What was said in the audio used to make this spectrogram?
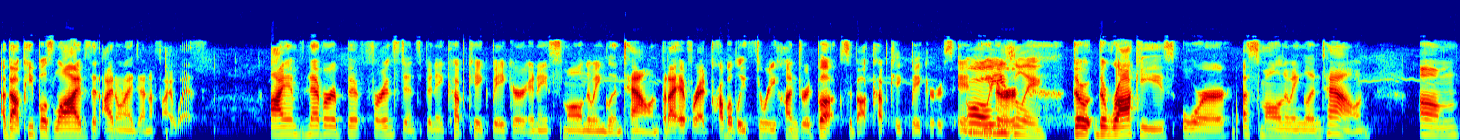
about people's lives that I don't identify with. I have never, for instance, been a cupcake baker in a small New England town, but I have read probably 300 books about cupcake bakers in oh, either easily. the the Rockies or a small New England town. Um,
